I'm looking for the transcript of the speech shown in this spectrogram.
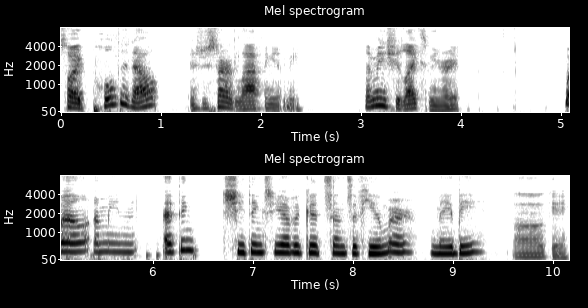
So I pulled it out, and she started laughing at me. That means she likes me, right? Well, I mean, I think she thinks you have a good sense of humor. Maybe. Oh, okay.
